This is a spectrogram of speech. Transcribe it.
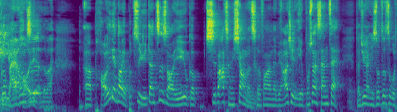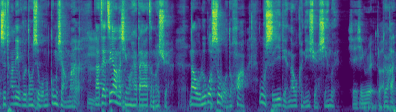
个百分还好一点，之对吧？呃好一点倒也不至于，但至少也有个七八成像的车放在那边，而且也不算山寨。对，就像你说，这是我集团内部的东西，我们共享嘛。那在这样的情况下，大家怎么选？那我如果是我的话，务实一点，那我肯定选新锐。选新锐，对吧？对吧啊，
